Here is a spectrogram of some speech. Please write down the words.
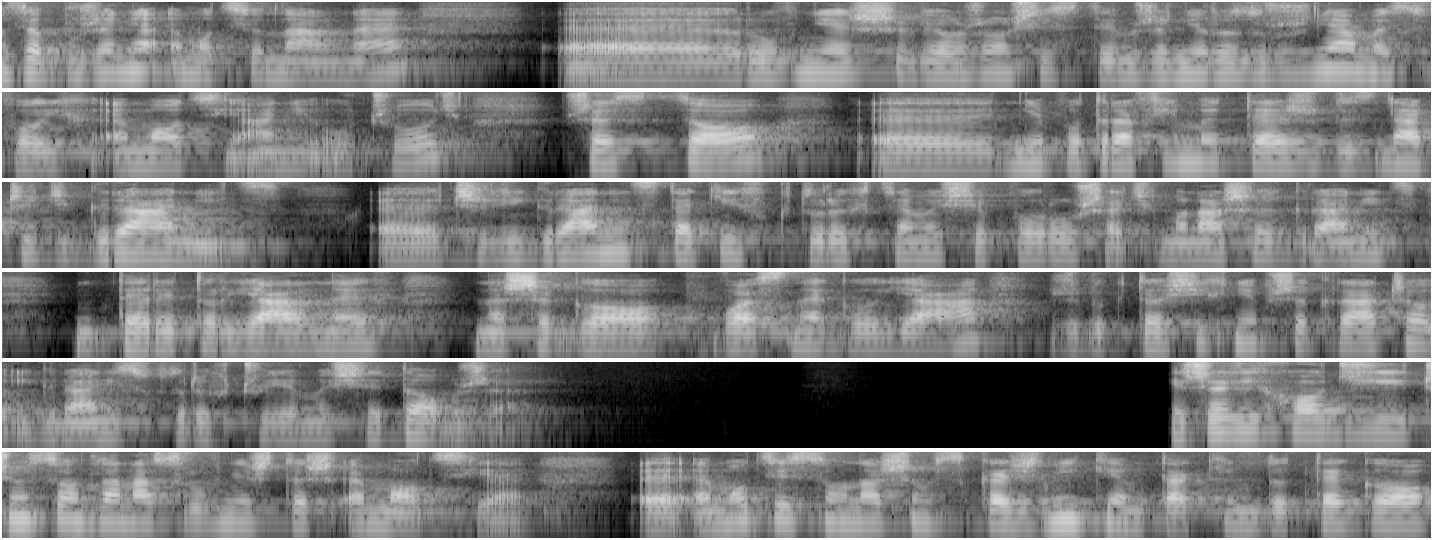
Zaburzenia emocjonalne e, również wiążą się z tym, że nie rozróżniamy swoich emocji ani uczuć, przez co e, nie potrafimy też wyznaczyć granic, e, czyli granic takich, w których chcemy się poruszać, naszych granic terytorialnych, naszego własnego ja, żeby ktoś ich nie przekraczał i granic, w których czujemy się dobrze. Jeżeli chodzi, czym są dla nas również też emocje? E, Emocje są naszym wskaźnikiem takim do tego,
